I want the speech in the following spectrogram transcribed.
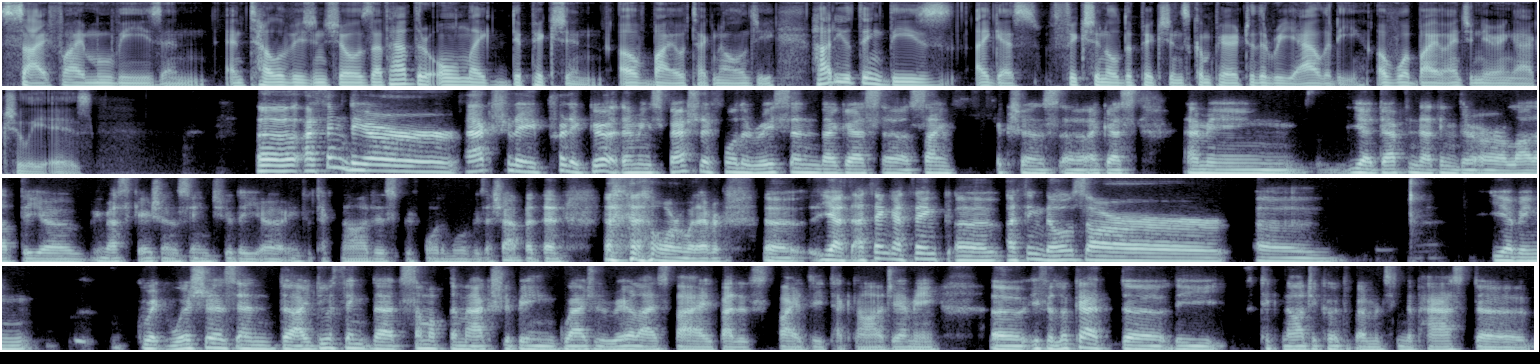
sci-fi movies and and television shows that have their own like depiction of biotechnology. How do you think these, I guess, fictional depictions compare to the reality of what bioengineering actually is? Uh, I think they are actually pretty good. I mean, especially for the recent, I guess, uh, science fictions. Uh, I guess I mean, yeah, definitely. I think there are a lot of the uh, investigations into the uh, into technologies before the movies are shot, but then or whatever. Uh, yeah, I think I think uh, I think those are uh, yeah, I mean, great wishes, and I do think that some of them are actually being gradually realized by by the by the technology. I mean, uh, if you look at the the technological developments in the past, uh,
